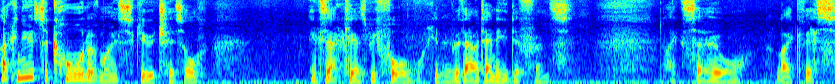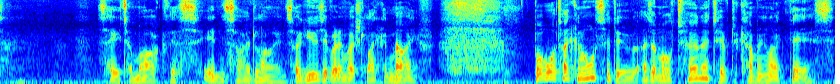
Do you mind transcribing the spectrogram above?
I can use the corner of my skew chisel exactly as before, you know, without any difference, like so, or like this, say to mark this inside line. So I use it very much like a knife. But what I can also do as an alternative to coming like this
